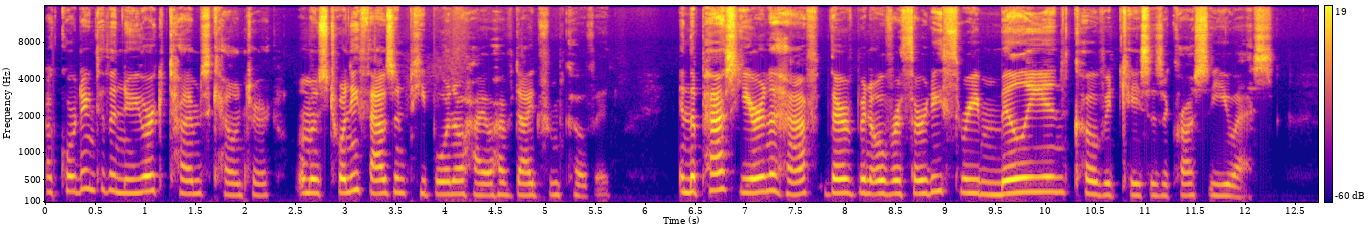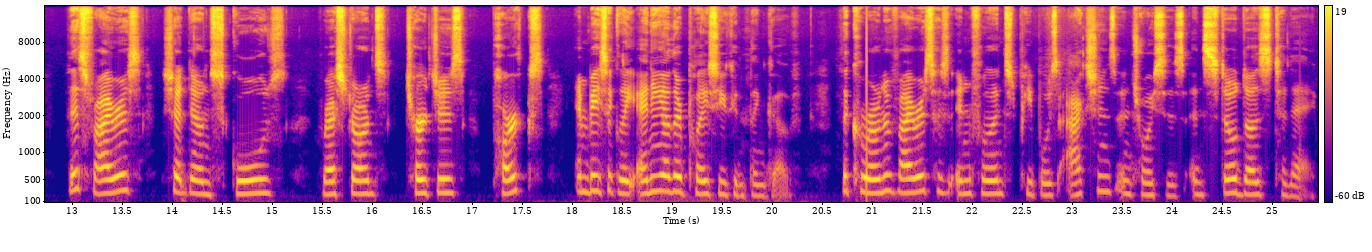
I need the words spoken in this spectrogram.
According to the New York Times counter, almost 20,000 people in Ohio have died from COVID. In the past year and a half, there have been over 33 million COVID cases across the U.S. This virus shut down schools, restaurants, churches, parks, and basically any other place you can think of. The coronavirus has influenced people's actions and choices and still does today.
